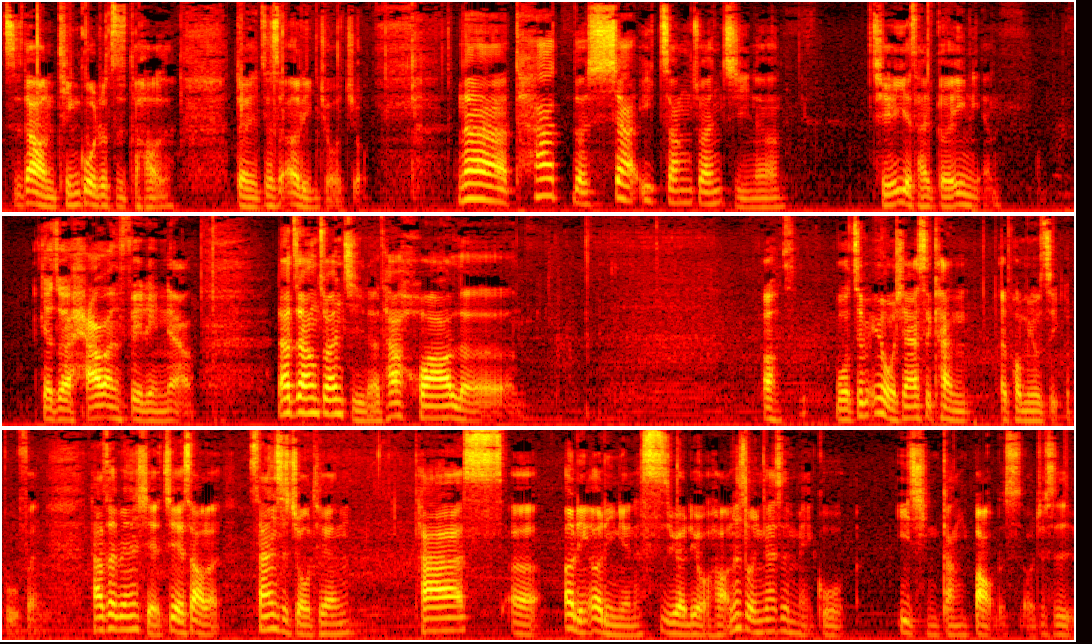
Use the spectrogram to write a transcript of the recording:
知道你听过就知道了。对，这是二零九九。那他的下一张专辑呢，其实也才隔一年，叫做《How I'm Feeling Now》。那这张专辑呢，他花了哦，我这边因为我现在是看 Apple Music 的部分，他这边写介绍了三十九天。他呃，二零二零年的四月六号，那时候应该是美国疫情刚爆的时候，就是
